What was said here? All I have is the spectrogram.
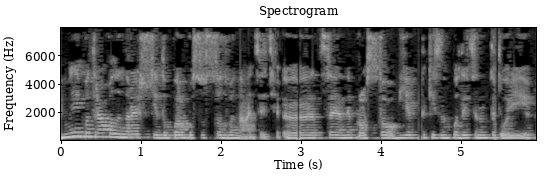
Ми потрапили нарешті до корпусу 112. Е, Це не просто об'єкт, який знаходиться на території.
